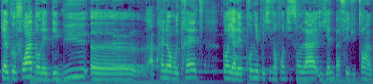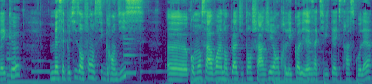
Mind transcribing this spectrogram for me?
Quelquefois, dans les débuts, euh, après leur retraite, quand il y a les premiers petits-enfants qui sont là, ils viennent passer du temps avec eux. Mais ces petits-enfants aussi grandissent, euh, commencent à avoir un emploi du temps chargé entre l'école et les activités extrascolaires.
